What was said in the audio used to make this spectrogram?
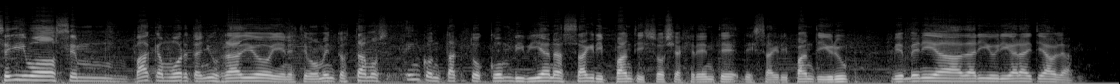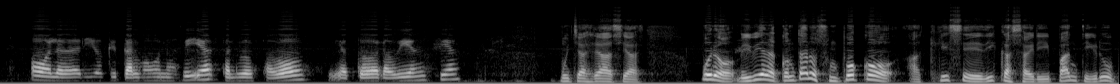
Seguimos en Vaca Muerta News Radio y en este momento estamos en contacto con Viviana Sagripanti, socia gerente de Sagripanti Group. Bienvenida Darío Irigaray, te habla. Hola Darío, ¿qué tal? Muy buenos días, saludos a vos y a toda la audiencia. Muchas gracias. Bueno, Viviana, contanos un poco a qué se dedica Sagripanti Group.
